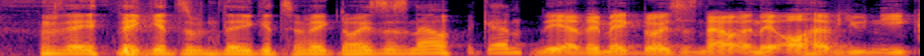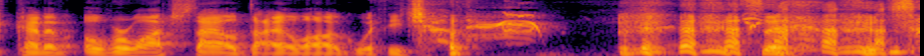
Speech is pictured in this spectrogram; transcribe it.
they they get to they get to make noises now again. Yeah, they make noises now, and they all have unique kind of Overwatch style dialogue with each other. so, so,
